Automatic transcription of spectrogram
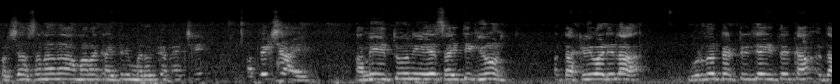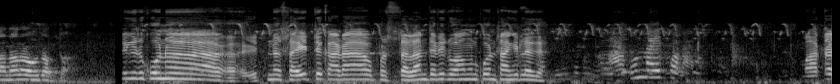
प्रशासनानं आम्हाला काहीतरी मदत करण्याची अपेक्षा आहे. आम्ही इथून हे साहित्य घेऊन टाकळीवाडीला गुरुदर फॅक्टरीच्या इथे का जाणार आहोत आता. कोण इथनं साहित्य काढा स्थलांतरित व्हा म्हणून कोण सांगितलं का अजून नाही कोणाला. मग आता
